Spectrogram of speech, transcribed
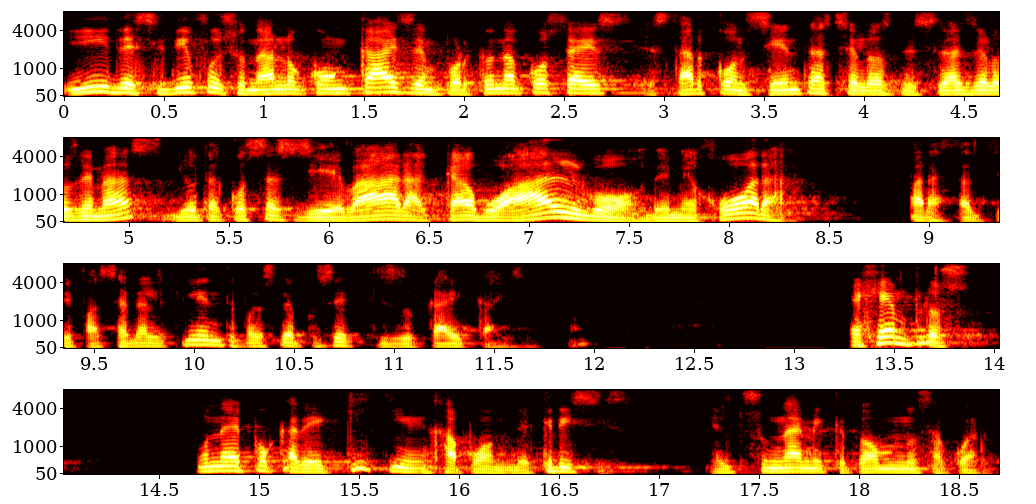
Y decidí fusionarlo con Kaizen, porque una cosa es estar consciente hacia las necesidades de los demás y otra cosa es llevar a cabo algo de mejora para satisfacer al cliente. Por eso le puse Kizukai Kaizen. Ejemplos. Una época de Kiki en Japón, de crisis. El tsunami que todo el mundo se acuerda.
